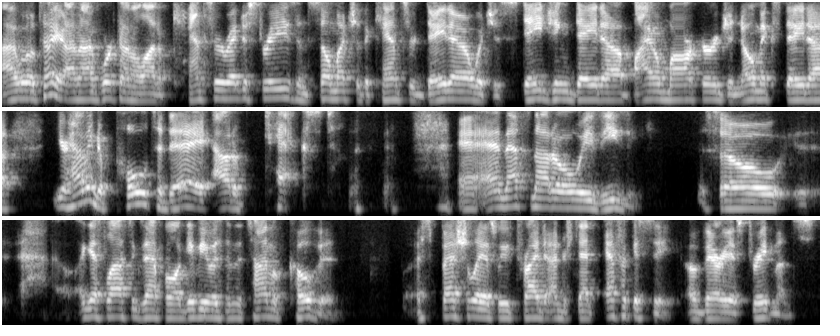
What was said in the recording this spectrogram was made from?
I will tell you, I mean, I've worked on a lot of cancer registries, and so much of the cancer data, which is staging data, biomarker, genomics data, you're having to pull today out of text. and that's not always easy. So, uh, I guess last example I'll give you is in the time of COVID, especially as we've tried to understand efficacy of various treatments.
